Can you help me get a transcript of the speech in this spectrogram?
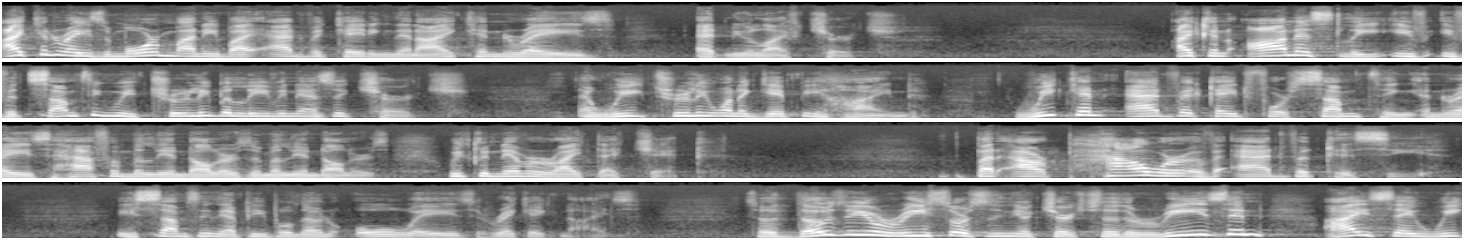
I can raise more money by advocating than I can raise at New Life Church. I can honestly, if, if it's something we truly believe in as a church and we truly want to get behind, we can advocate for something and raise half a million dollars, a million dollars. We could never write that check. But our power of advocacy is something that people don't always recognize. So, those are your resources in your church. So, the reason I say we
